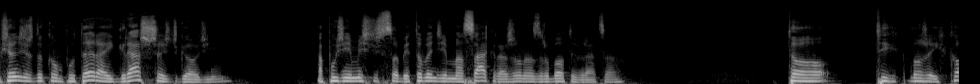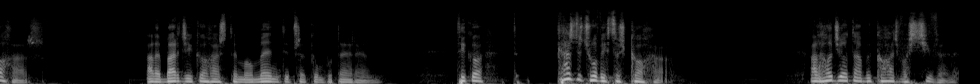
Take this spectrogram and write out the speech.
usiądziesz do komputera i grasz sześć godzin, a później myślisz sobie, to będzie masakra, żona z roboty wraca, to ty może ich kochasz, ale bardziej kochasz te momenty przed komputerem. Tylko każdy człowiek coś kocha, ale chodzi o to, aby kochać właściwe.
